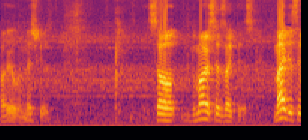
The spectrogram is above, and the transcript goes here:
Oh, Oil and mishkas. So Gemara says like this. Why is the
